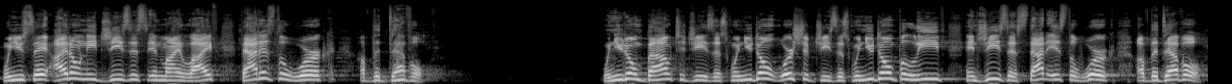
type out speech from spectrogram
when you say, I don't need Jesus in my life, that is the work of the devil. When you don't bow to Jesus, when you don't worship Jesus, when you don't believe in Jesus, that is the work of the devil.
